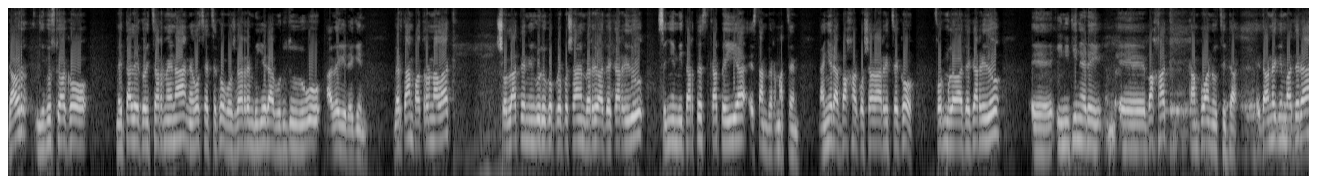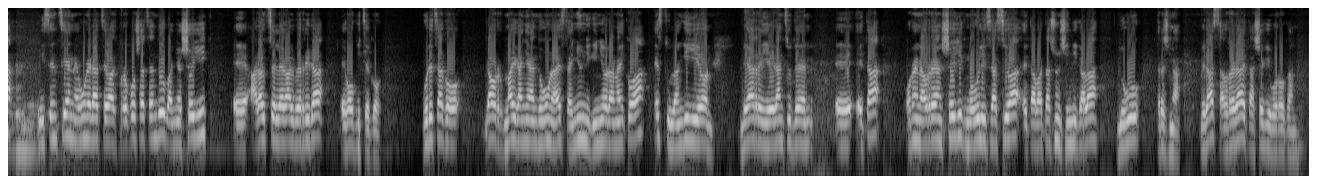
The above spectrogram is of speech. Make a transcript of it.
Gaur, Gipuzkoako metaleko hitzarmena negoziatzeko bosgarren bilera burutu dugu abegirekin. Bertan, patronalak soldaten inguruko proposamen berri bat ekarri du, zeinen bitartez KPIa ez dan bermatzen. Gainera, bajak osagarritzeko formula bat ekarri du, e, initinerei e, bajak kanpoan utzita. Eta honekin batera, lizentzien eguneratze bat proposatzen du, baina soilik e, arautze legal berrira egokitzeko. Guretzako gaur mai gainean duguna ez da inundik inora nahikoa, ez du langileon beharrei erantzuten e, eta horren aurrean soilik mobilizazioa eta batasun sindikala dugu tresna. Beraz, aurrera eta segi borrokan.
